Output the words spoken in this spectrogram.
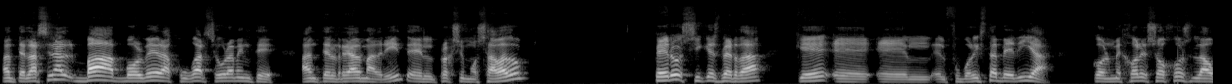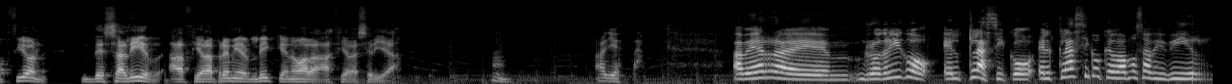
ante el Arsenal. Va a volver a jugar seguramente ante el Real Madrid el próximo sábado. Pero sí que es verdad que eh, el, futbolista vería con mejores ojos la opción de salir hacia la Premier League que no hacia la Serie A. Hmm. Ahí está. A ver, eh, Rodrigo, el clásico, el clásico que vamos a vivir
